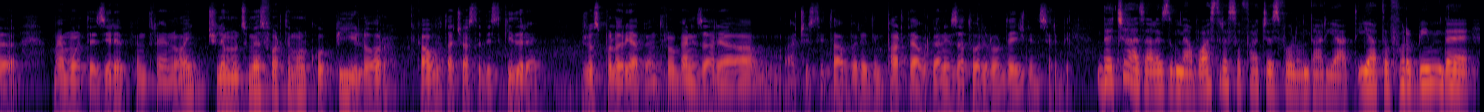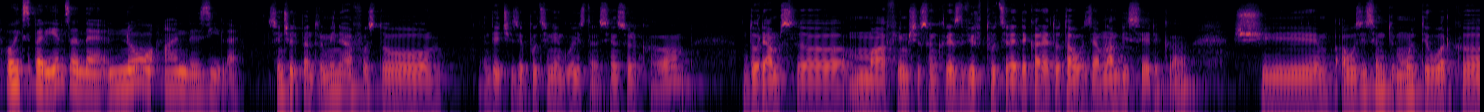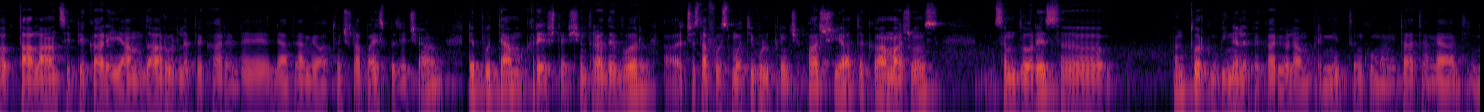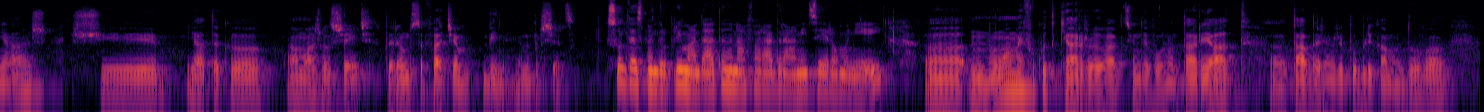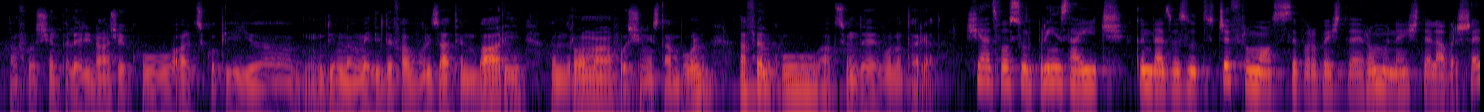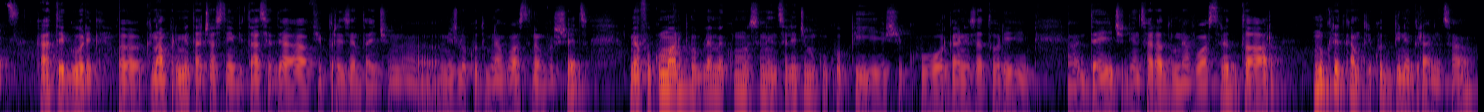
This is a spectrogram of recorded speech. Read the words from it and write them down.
mai multe zile pentru noi. Și le mulțumesc foarte mult copiilor că au avut această deschidere jos pălăria pentru organizarea acestei tabere din partea organizatorilor de aici din Serbia. De ce ați ales dumneavoastră să faceți voluntariat? Iată, vorbim de o experiență de 9 ani de zile. Sincer, pentru mine a fost o decizie puțin egoistă în sensul că doream să mă afim și să-mi cresc virtuțile de care tot auzeam la biserică și auzisem de multe ori că talanții pe care i-am, darurile pe care le, le aveam eu atunci la 14 ani, le puteam crește și într-adevăr acesta a fost motivul principal și iată că am ajuns să-mi doresc să întorc binele pe care eu le-am primit în comunitatea mea din Iași și iată că am ajuns și aici. Sperăm să facem bine în Vârșeț. Sunteți pentru prima dată în afara graniței României? Uh, nu, am mai făcut chiar uh, acțiuni de voluntariat, uh, tabere în Republica Moldova, am fost și în pelerinaje cu alți copii uh, din medii defavorizate în Bari, în Roma, am fost și în Istanbul, la fel cu acțiuni de voluntariat. Și ați fost surprins aici când ați văzut ce frumos se vorbește românește la Vârșeț? Categoric. Uh, când am primit această invitație de a fi prezent aici în, uh, în mijlocul dumneavoastră, în Vârșeț, mi-a făcut mari probleme cum să ne înțelegem cu copiii și cu organizatorii de aici, din țara dumneavoastră, dar nu cred că am trecut bine granița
